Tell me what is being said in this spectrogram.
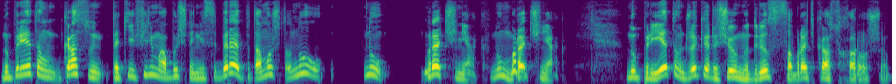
Но при этом кассу такие фильмы обычно не собирают, потому что, ну, ну, мрачняк, ну, мрачняк. Но при этом Джокер еще умудрился собрать кассу хорошую.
